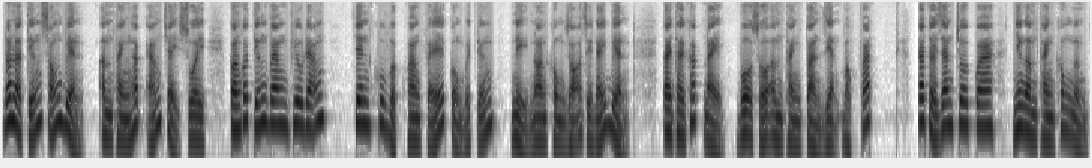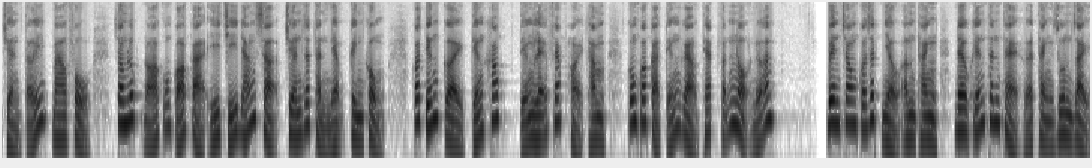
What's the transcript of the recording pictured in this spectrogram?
Đó là tiếng sóng biển, âm thanh hắc ám chảy xuôi, còn có tiếng vang viêu đãng trên khu vực hoang phế cùng với tiếng nỉ non không rõ dưới đáy biển. Tại thời khắc này, vô số âm thanh toàn diện bộc phát, theo thời gian trôi qua, nhưng âm thanh không ngừng truyền tới, bao phủ, trong lúc đó cũng có cả ý chí đáng sợ truyền ra thần niệm kinh khủng, có tiếng cười, tiếng khóc, tiếng lễ phép hỏi thăm, cũng có cả tiếng gào thét phẫn nộ nữa. Bên trong có rất nhiều âm thanh đều khiến thân thể hứa thành run rẩy,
